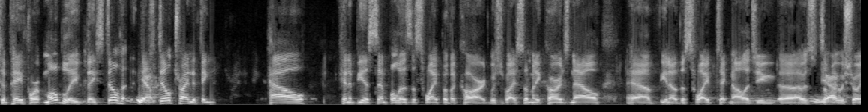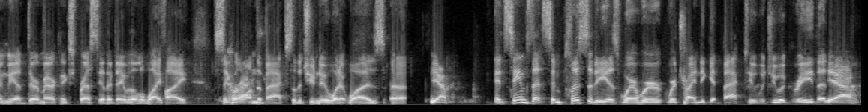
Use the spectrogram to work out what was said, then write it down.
to pay for it mobily. They still they're still trying to figure how can it be as simple as the swipe of a card, which is why so many cards now have you know the swipe technology. Uh, I was somebody was showing me at their American Express the other day with a little Wi-Fi signal Correct. on the back so that you knew what it was. Uh, yeah. It seems that simplicity is where we're we're trying to get back to. Would you agree that? Yeah.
